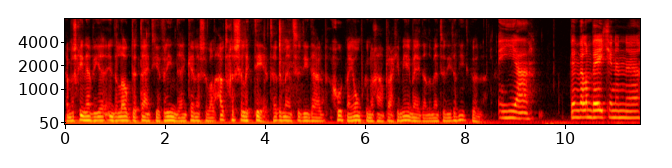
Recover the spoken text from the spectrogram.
En misschien hebben je in de loop der tijd je vrienden en kennissen wel uitgeselecteerd. Hè? De mensen die daar goed mee om kunnen gaan, praat je meer mee dan de mensen die dat niet kunnen. ja, ik ben wel een beetje een eh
